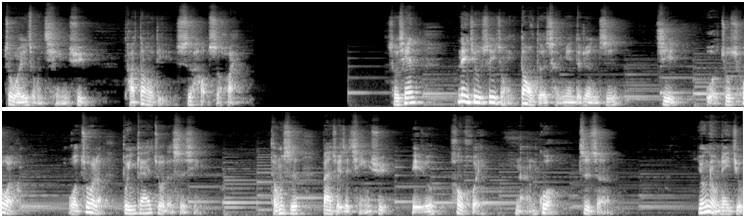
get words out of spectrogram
作为一种情绪，它到底是好是坏？首先，内疚是一种道德层面的认知，即我做错了，我做了不应该做的事情，同时伴随着情绪，比如后悔、难过、自责。拥有内疚，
